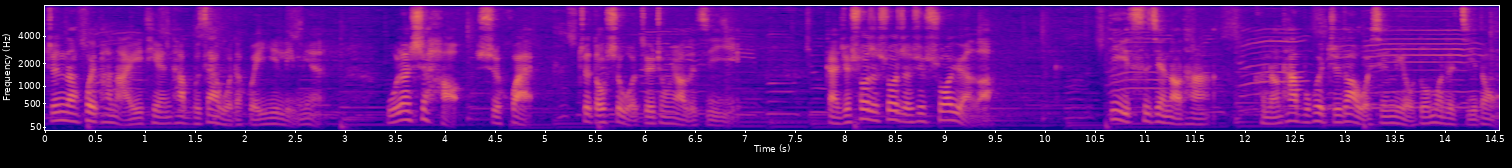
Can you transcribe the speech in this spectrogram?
真的会怕哪一天它不在我的回忆里面，无论是好是坏，这都是我最重要的记忆。感觉说着说着就说远了。第一次见到他，可能他不会知道我心里有多么的激动，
